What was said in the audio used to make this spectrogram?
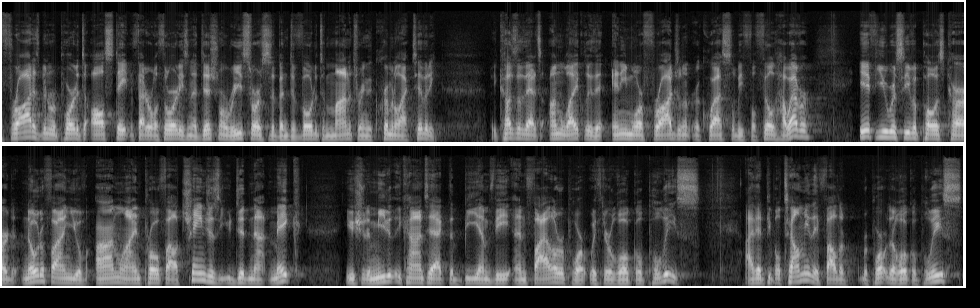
fraud has been reported to all state and federal authorities, and additional resources have been devoted to monitoring the criminal activity. Because of that, it's unlikely that any more fraudulent requests will be fulfilled. However, if you receive a postcard notifying you of online profile changes that you did not make, you should immediately contact the BMV and file a report with your local police. I've had people tell me they filed a report with their local police,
